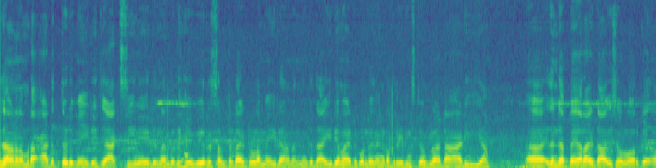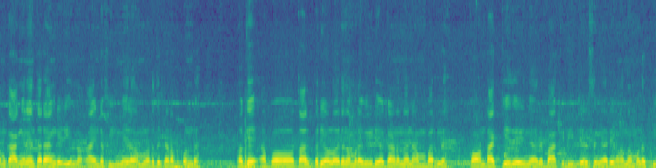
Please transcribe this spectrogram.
ഇതാണ് നമ്മുടെ അടുത്തൊരു മെയിൽ ജാക്സി ജാക്സീനയിൽ നല്ലൊരു ഹെവി റിസൾട്ടഡ് ആയിട്ടുള്ള മെയിലാണ് നിങ്ങൾക്ക് ധൈര്യമായിട്ട് കൊണ്ടുപോയി നിങ്ങളുടെ ബ്രീഡിംഗ് സ്റ്റോക്കിലായിട്ട് ആഡ് ചെയ്യാം. ഇതിന്റെ പെയറായിട്ട് ആവശ്യമുള്ളവർക്ക് നമുക്ക് അങ്ങനെയും തരാൻ കഴിയും. അതിന്റെ ഫീമെയിൽ നമ്മുടെ അടുത്ത് കിടപ്പുണ്ട്. ഓക്കെ അപ്പോൾ താല്പര്യമുള്ളവർ നമ്മുടെ വീഡിയോ കാണുന്ന നമ്പറിൽ കോൺടാക്റ്റ് ചെയ്ത് കഴിഞ്ഞാൽ ബാക്കി ഡീറ്റെയിൽസും കാര്യങ്ങളും നമ്മൾ പി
